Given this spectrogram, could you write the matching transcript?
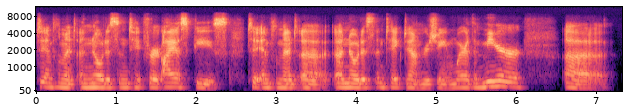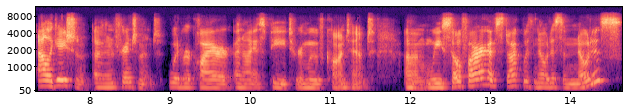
to implement a notice and take for ISPs to implement a, a notice and takedown regime where the mere uh, allegation of infringement would require an ISP to remove content. Um, we so far have stuck with notice and notice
